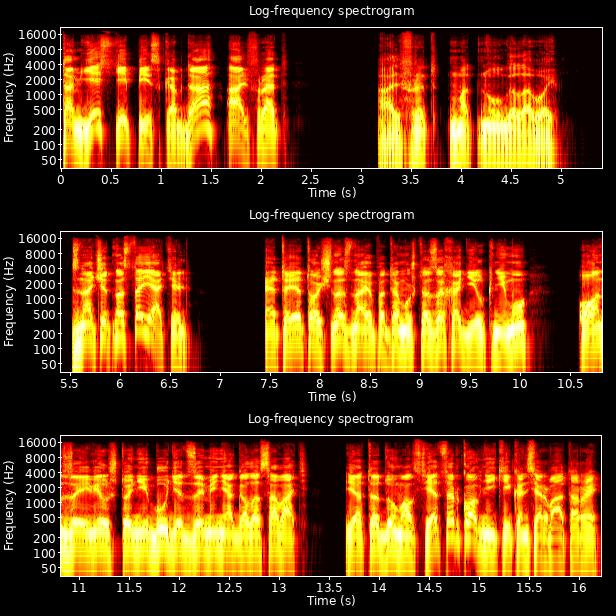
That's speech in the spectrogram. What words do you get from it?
Там есть епископ, да, Альфред?» Альфред мотнул головой. «Значит, настоятель. Это я точно знаю, потому что заходил к нему. Он заявил, что не будет за меня голосовать. Я-то думал, все церковники консерваторы.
